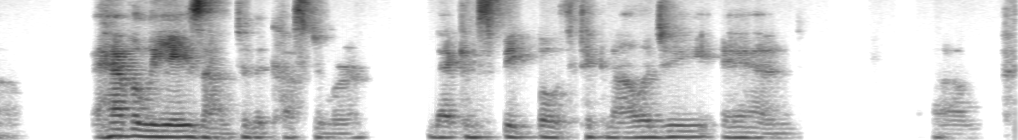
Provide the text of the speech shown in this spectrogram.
uh, have a liaison to the customer that can speak both technology and um,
